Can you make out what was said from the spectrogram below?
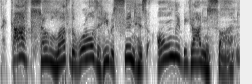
That God so loved the world that he would send his only begotten son.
